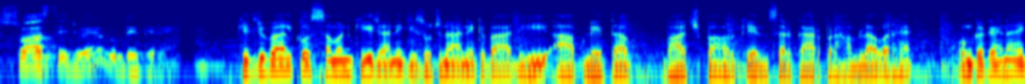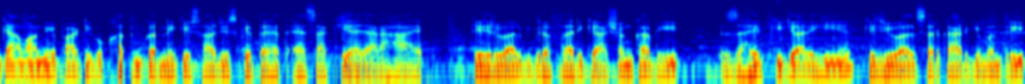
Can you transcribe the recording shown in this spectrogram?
स्वास्थ्य जो है वो देते रहेंगे। केजरीवाल को समन किए जाने की सूचना आने के बाद ही आप नेता, भाजपा और केंद्र सरकार पर हमलावर हैं। उनका कहना है कि आम आदमी पार्टी को खत्म करने की साजिश के तहत ऐसा किया जा रहा है। केजरीवाल की गिरफ्तारी की आशंका भी ज़ाहिर की जा रही है। केजरीवाल सरकार की मंत्री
